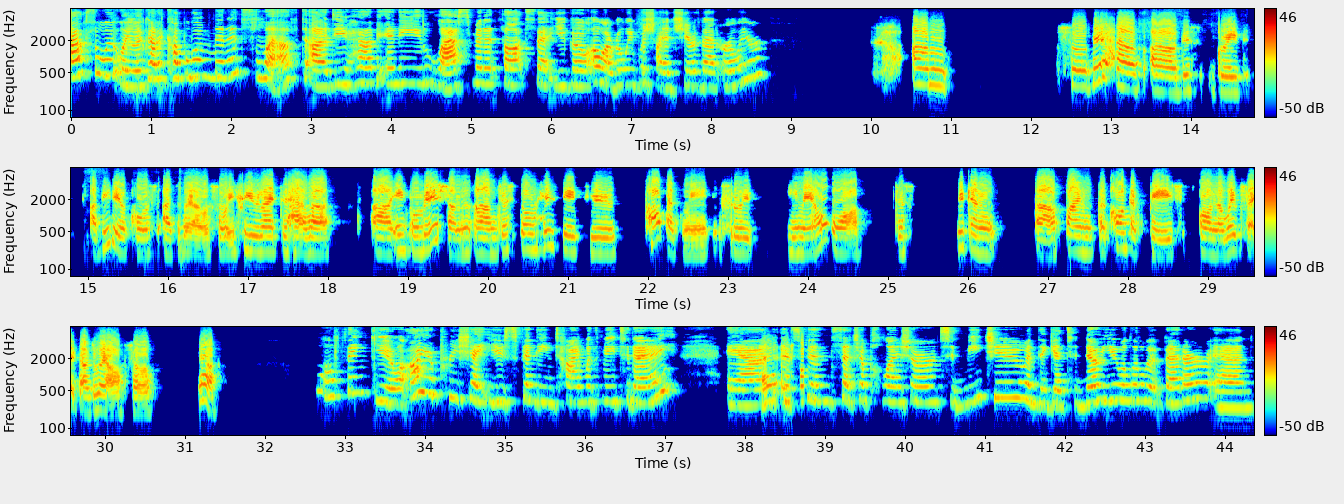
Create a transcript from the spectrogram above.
Absolutely. We've got a couple of minutes left. Uh, do you have any last minute thoughts that you go, oh, I really wish I had shared that earlier? Um, so they have uh, this great uh, video course as well. So if you like to have uh, uh information, um, just don't hesitate to contact me through email or just you can uh, find the contact page on the website as well. So, yeah. Well, thank you. I appreciate you spending time with me today. And it's been such a pleasure to meet you and to get to know you a little bit better. And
